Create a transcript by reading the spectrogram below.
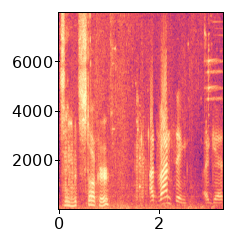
Same with Stalker. Advancing, I guess.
